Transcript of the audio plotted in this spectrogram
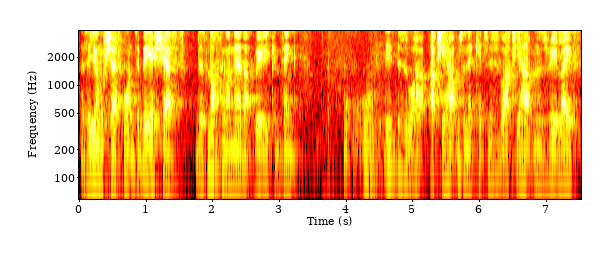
as a young chef wanting to be a chef, there's nothing on there that really can think, this is what actually happens in the kitchen. This is what actually happens in real life.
